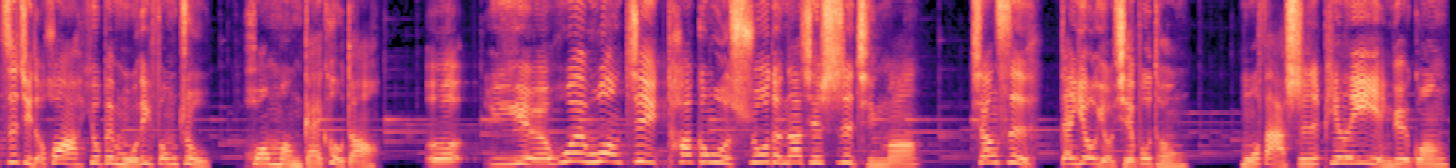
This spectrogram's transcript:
自己的话又被魔力封住，慌忙改口道：“呃，也会忘记他跟我说的那些事情吗？相似。”但又有些不同。魔法师瞥了一眼月光，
